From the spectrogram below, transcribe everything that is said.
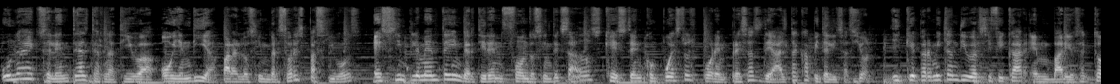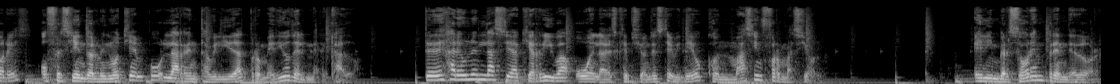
una excelente alternativa hoy en día para los inversores pasivos es simplemente invertir en fondos indexados que estén compuestos por empresas de alta capitalización y que permitan diversificar en varios sectores, ofreciendo al mismo tiempo la rentabilidad promedio del mercado. Te dejaré un enlace aquí arriba o en la descripción de este video con más información. El inversor emprendedor.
